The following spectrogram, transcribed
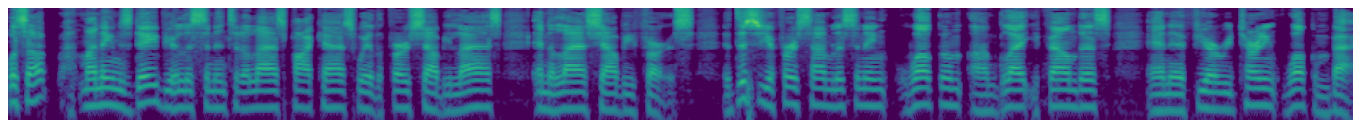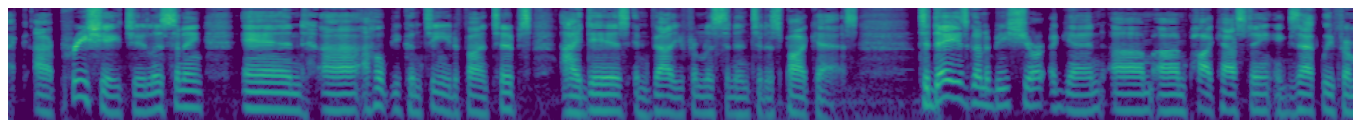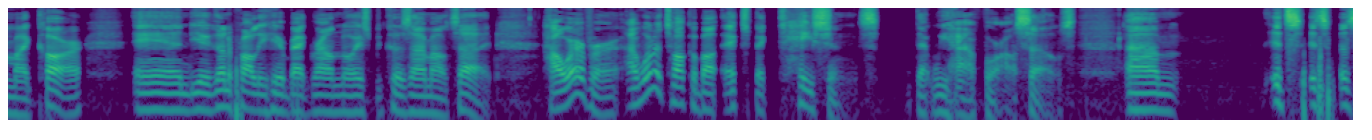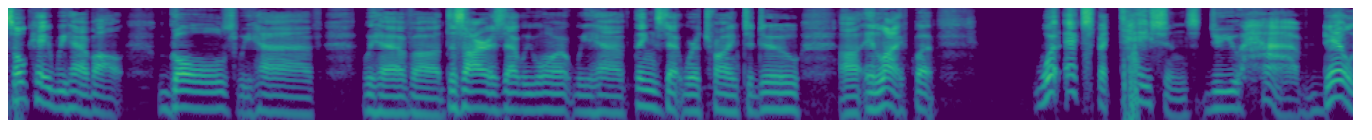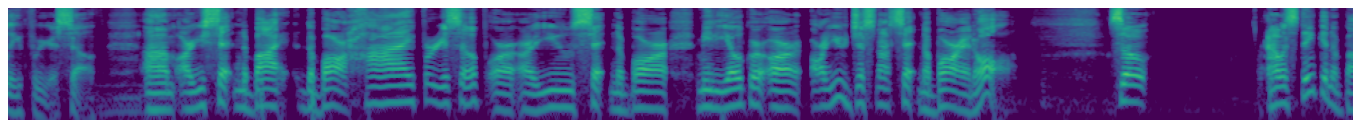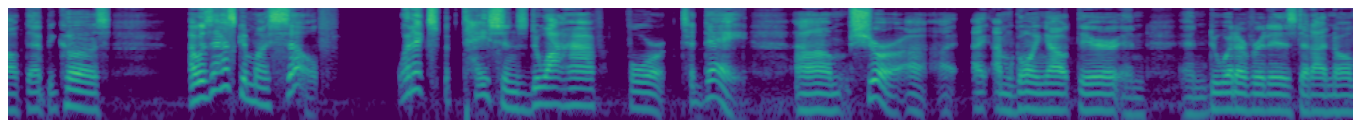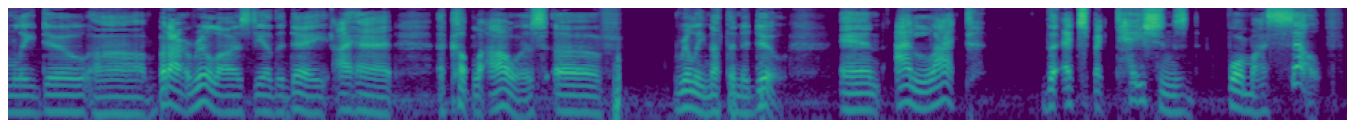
What's up? My name is Dave. You're listening to the last podcast where the first shall be last and the last shall be first. If this is your first time listening, welcome. I'm glad you found us. And if you're returning, welcome back. I appreciate you listening and uh, I hope you continue to find tips, ideas, and value from listening to this podcast. Today is going to be short again. Um, I'm podcasting exactly from my car and you're going to probably hear background noise because I'm outside. However, I want to talk about expectations that we have for ourselves. Um, it's it's it's okay. We have our goals. We have we have uh, desires that we want. We have things that we're trying to do uh, in life. But what expectations do you have daily for yourself? Um, are you setting the bar, the bar high for yourself or are you setting the bar mediocre or are you just not setting the bar at all? So I was thinking about that because I was asking myself, what expectations do I have for today? Um, sure, I, I, I'm going out there and, and do whatever it is that I normally do. Uh, but I realized the other day I had a couple of hours of really nothing to do. And I lacked the expectations for myself.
